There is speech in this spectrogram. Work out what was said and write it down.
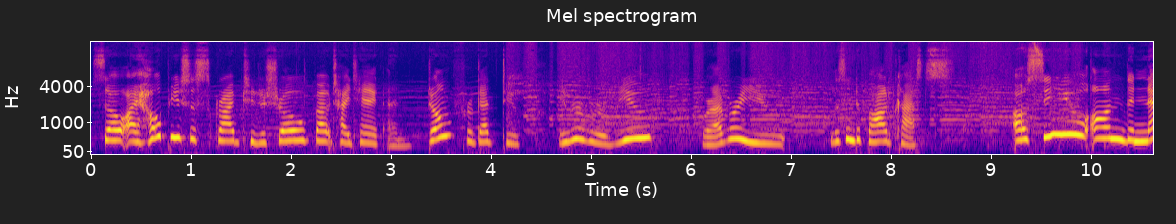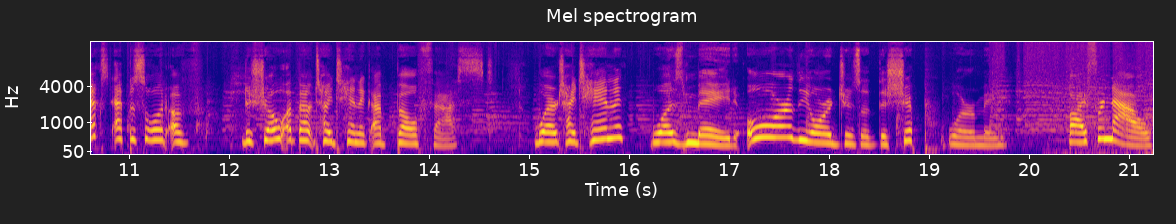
So I hope you subscribe to the show about Titanic, and don't forget to leave a review wherever you listen to podcasts. I'll see you on the next episode of the show about Titanic at Belfast, where Titanic was made, or the origins of the ship were made. Bye for now.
